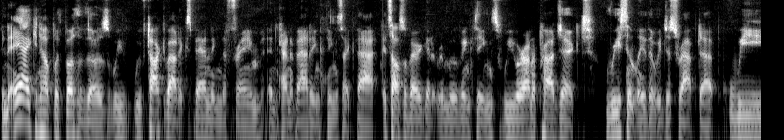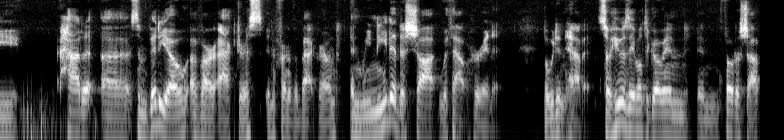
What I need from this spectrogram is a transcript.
And AI can help with both of those. We've we've talked about expanding the frame and kind of adding things like that. It's also very good at removing things. We were on a project recently that we just wrapped up. We had uh, some video of our actress in front of a background, and we needed a shot without her in it but we didn't have it. So he was able to go in in Photoshop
